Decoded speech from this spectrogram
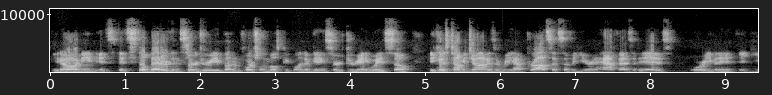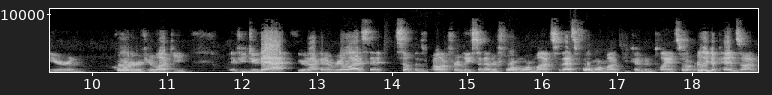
you know, I mean, it's it's still better than surgery, but unfortunately, most people end up getting surgery anyway. So, because Tommy John is a rehab process of a year and a half as it is, or even a, a year and quarter if you're lucky, if you do that, you're not going to realize that something's wrong for at least another four more months. So that's four more months you could have been playing. So it really depends on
